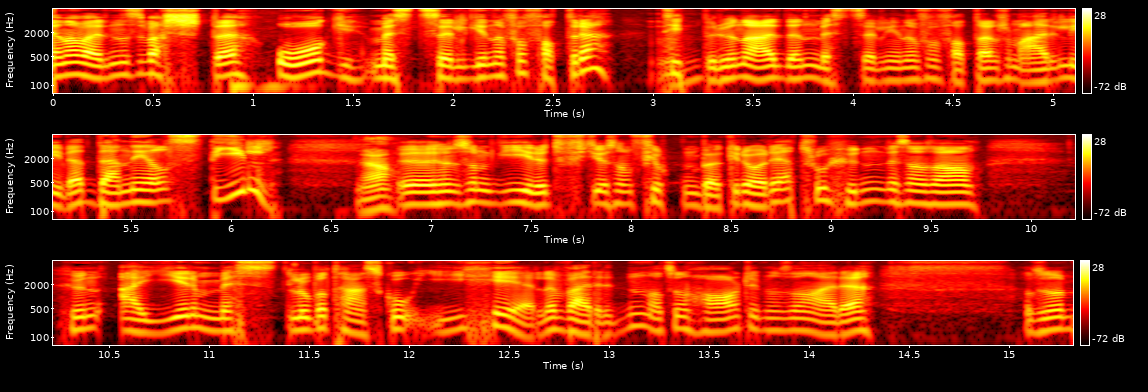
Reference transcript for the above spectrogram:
en av verdens verste og mestselgende forfattere Tipper hun er den mestselgende forfatteren som er i live. Danielle Steele. Ja. Uh, hun som gir ut sånn 14 bøker i året. Jeg tror hun liksom sånn Hun eier mest Louboutin-sko i hele verden. At hun har typen en sånn herre at hun har,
